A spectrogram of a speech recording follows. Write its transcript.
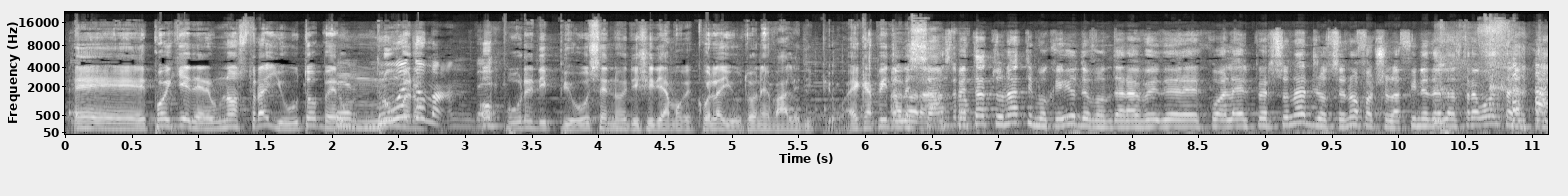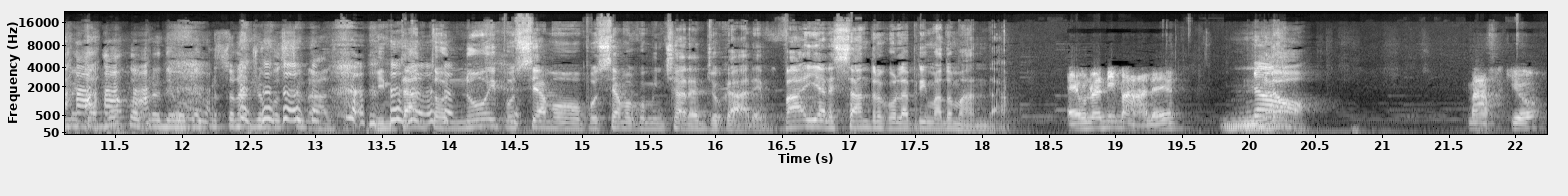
e puoi chiedere un nostro aiuto per, Per un due numero domande. oppure di più se noi decidiamo che quell'aiuto ne vale di più. Hai capito Allora, Alessandro? aspettate un attimo che io devo andare a vedere qual è il personaggio, se no faccio la fine dell'altra volta che per metà gioco credevo che il personaggio fosse un altro. Intanto noi possiamo, possiamo cominciare a giocare. Vai Alessandro con la prima domanda. È un animale? No. Maschio?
